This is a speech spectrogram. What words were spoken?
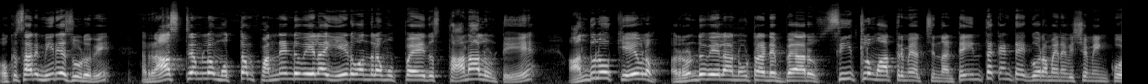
ఒకసారి మీరే చూడురి రాష్ట్రంలో మొత్తం పన్నెండు వేల ఏడు వందల ముప్పై ఐదు స్థానాలుంటే అందులో కేవలం రెండు వేల నూట డెబ్బై ఆరు సీట్లు మాత్రమే వచ్చిందంటే ఇంతకంటే ఘోరమైన విషయం ఇంకో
